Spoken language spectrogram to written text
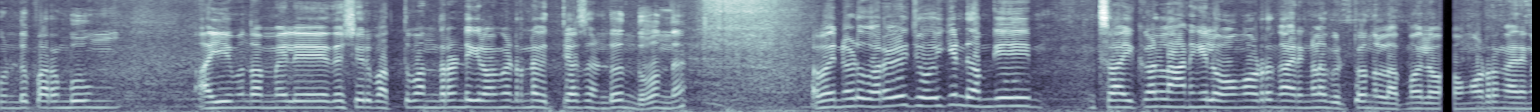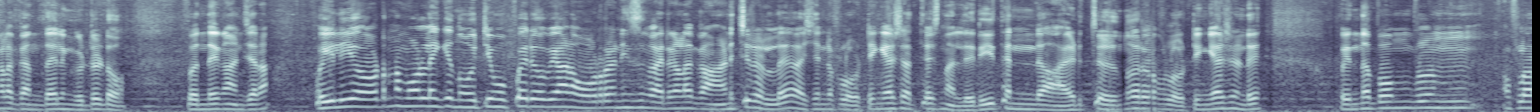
കൊണ്ടുപറമ്പും ഐ എമ്മും തമ്മിൽ ഏകദേശം ഒരു പത്ത് പന്ത്രണ്ട് കിലോമീറ്ററിന്റെ വ്യത്യാസം ഉണ്ട് എന്ന് തോന്നുന്നു. അപ്പോൾ എന്നോട് കുറേ പേര് ചോദിക്കുന്നുണ്ട് നമുക്ക് ഈ സൈക്കിളിലാണെങ്കിൽ ലോങ് ഓർഡറും കാര്യങ്ങളും കിട്ടുമെന്നുള്ളൂ അപ്പോൾ ലോങ് ഓർഡറും കാര്യങ്ങളൊക്കെ എന്തായാലും കിട്ടും കേട്ടോ. അപ്പോൾ എന്തെങ്കിലും കാണിച്ചു തരാം. അപ്പോൾ ഇതിൽ ഈ ഓർഡറിന് മുകളിൽ എനിക്ക് നൂറ്റി മുപ്പത് രൂപയാണ് ഓർഡർ ഏണിങ്സും കാര്യങ്ങളൊക്കെ കാണിച്ചിട്ടുള്ളത്. പക്ഷേ എന്റെ ഫ്ലോട്ടിംഗ് ക്യാഷ് അത്യാവശ്യം നല്ല രീതിയിൽ തന്നെ ഉണ്ട് ആയിരത്തി എഴുന്നൂറ് രൂപ ഫ്ലോട്ടിംഗ് ക്യാഷ് ഉണ്ട്. അപ്പോൾ ഇന്നിപ്പം flow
